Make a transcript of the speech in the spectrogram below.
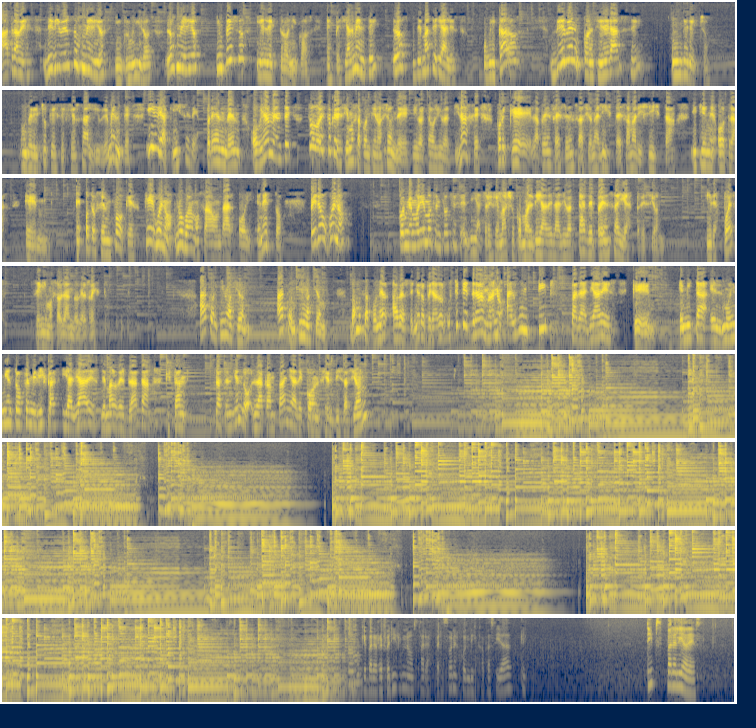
a través de diversos medios, incluidos los medios impresos y electrónicos, especialmente los de materiales publicados, deben considerarse un derecho un derecho que se ejerza libremente. Y de aquí se desprenden, obviamente, todo esto que decimos a continuación de libertad o libertinaje, porque la prensa es sensacionalista, es amarillista y tiene otras, eh, otros enfoques que, bueno, no vamos a ahondar hoy en esto. Pero bueno, conmemoremos entonces el día 3 de mayo como el Día de la Libertad de Prensa y Expresión. Y después seguimos hablando del resto. A continuación, a continuación, vamos a poner, a ver, señor operador, ¿usted tendrá a mano algún tips para aliades que emita el movimiento Femidiscas y Aliades de Mar del Plata que están trascendiendo la campaña de concientización?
